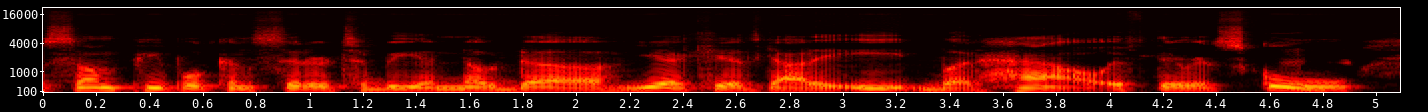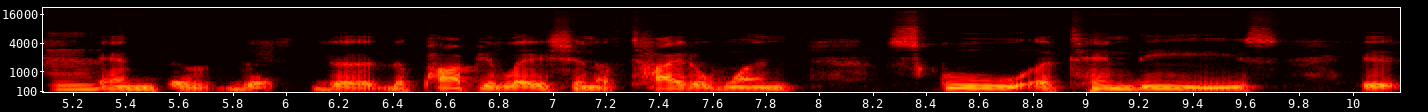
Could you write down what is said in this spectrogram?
some people consider to be a no duh. Yeah, kids got to eat, but how? If they're at school mm-hmm. and the, the, the, the, population of Title One school attendees it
